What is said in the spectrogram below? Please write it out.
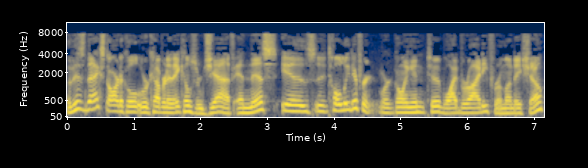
This next article we're covering today comes from Jeff, and this is totally different. We're going into wide variety for a Monday show.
